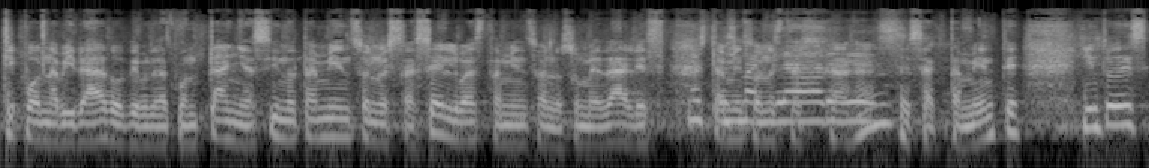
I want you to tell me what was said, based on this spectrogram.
tipo Navidad o de las montañas, sino también son nuestras selvas, también son los humedales, también son nuestras... exactamente. Y entonces,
